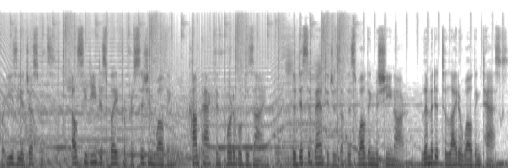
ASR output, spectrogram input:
for easy adjustments, LCD display for precision welding, compact and portable design. The disadvantages of this welding machine are limited to lighter welding tasks,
